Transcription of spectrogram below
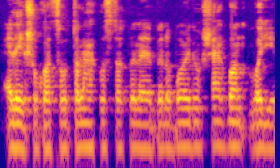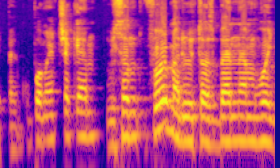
elég sokat szólt találkoztak vele ebben a bajnokságban, vagy éppen kupameccseken. Viszont fölmerült az bennem, hogy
